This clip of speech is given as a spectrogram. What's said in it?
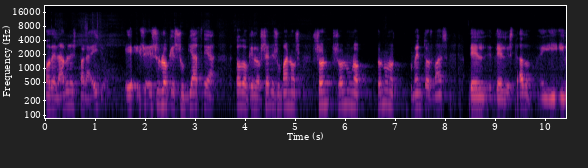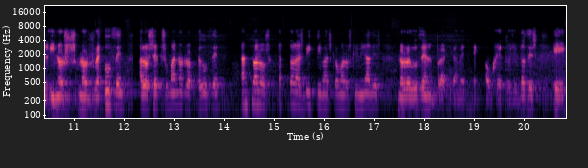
modelables para ellos. Eh, eso es lo que subyace a todo, que los seres humanos son, son, unos, son unos instrumentos más del, del Estado y, y, nos, nos, reducen a los seres humanos, los reducen tanto a, los, tanto a las víctimas como a los criminales, nos reducen prácticamente a objetos. Y entonces, eh,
